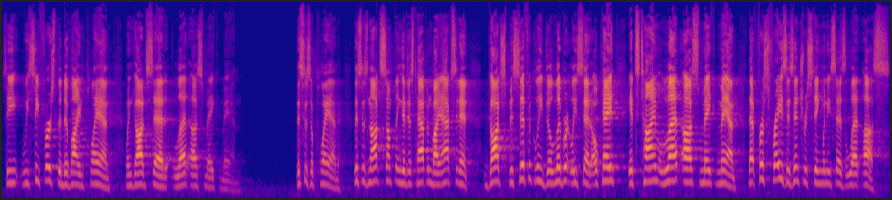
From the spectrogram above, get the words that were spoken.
See, we see first the divine plan when God said, Let us make man. This is a plan. This is not something that just happened by accident. God specifically, deliberately said, Okay, it's time, let us make man. That first phrase is interesting when he says, Let us.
